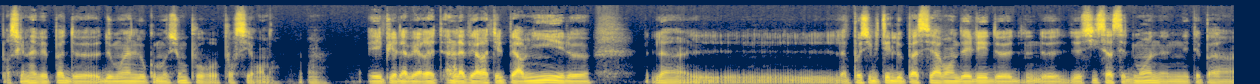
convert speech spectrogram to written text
parce qu'elle n'avait pas de, de moyens de locomotion pour, pour s'y rendre. Voilà. Et puis elle avait, elle avait raté le permis et le, la, la possibilité de le passer avant délai de, de, de 6 à 7 mois n'était pas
